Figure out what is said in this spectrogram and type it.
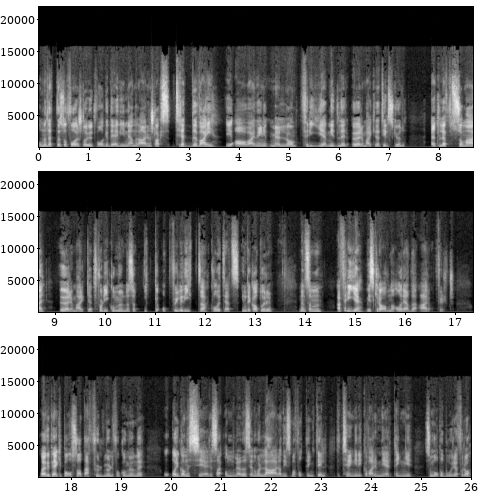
Og Med dette så foreslår utvalget det vi mener er en slags tredje vei i avveiningen mellom frie midler, øremerkede tilskudd, et løft som er øremerket for de kommunene som ikke oppfyller gitte kvalitetsindikatorer, men som er frie hvis kravene allerede er oppfylt. Og Jeg vil peke på også at det er fullt mulig for kommuner å organisere seg annerledes gjennom å lære av de som har fått ting til. Det trenger ikke å være mer penger som må på bordet for å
